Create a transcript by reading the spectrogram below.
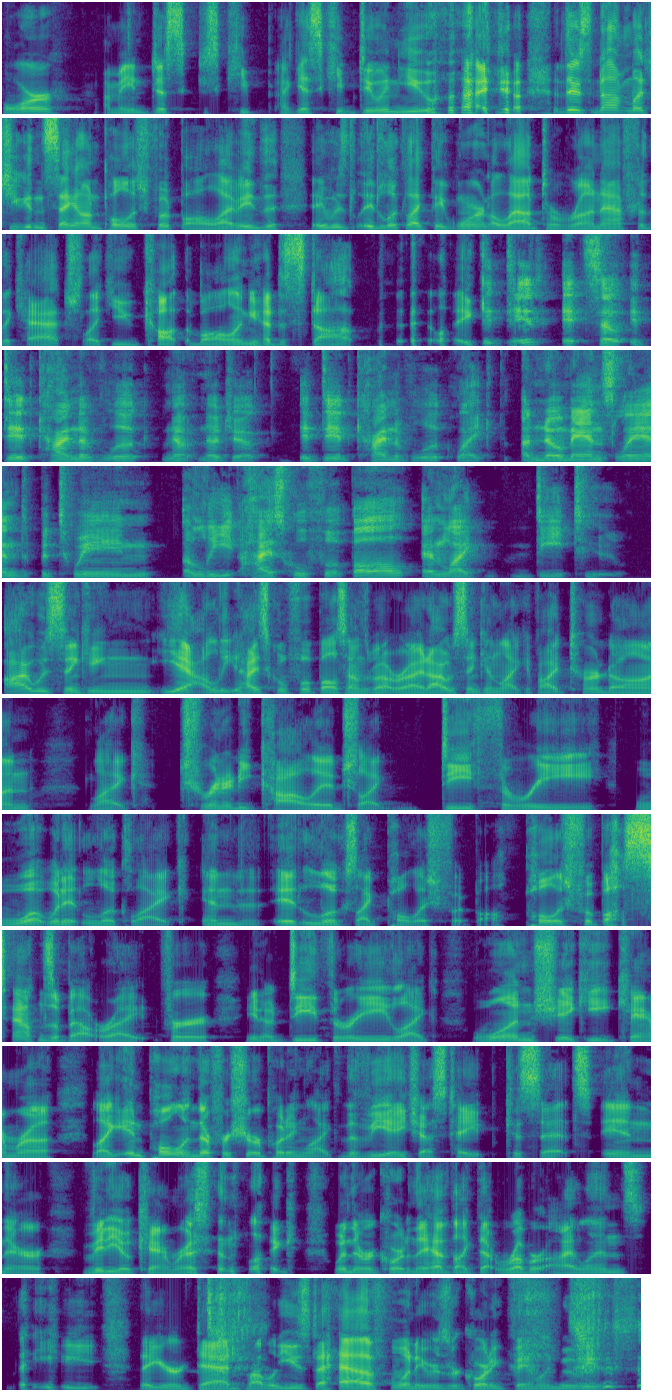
or i mean just just keep i guess keep doing you there's not much you can say on polish football i mean the, it was it looked like they weren't allowed to run after the catch like you caught the ball and you had to stop like it did it so it did kind of look no no joke it did kind of look like a no man's land between elite high school football and like D2 I was thinking, yeah, elite high school football sounds about right. I was thinking like if I turned on like Trinity College, like D3, what would it look like? And it looks like Polish football. Polish football sounds about right for, you know, D3, like one shaky camera. Like in Poland, they're for sure putting like the VHS tape cassettes in their video cameras and like when they're recording they have like that rubber islands that, you, that your dad probably used to have when he was recording family movies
